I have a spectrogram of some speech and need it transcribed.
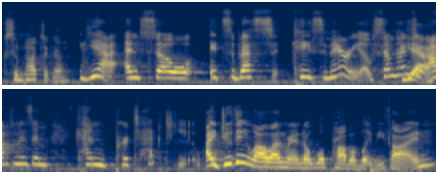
simpatico. yeah, and so it's the best case scenario. Sometimes your optimism can protect you. I do think Lala and Randall will probably be fine.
